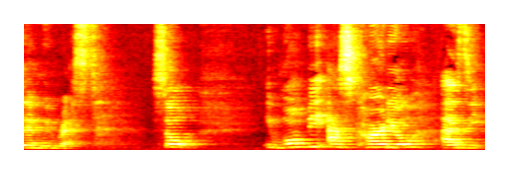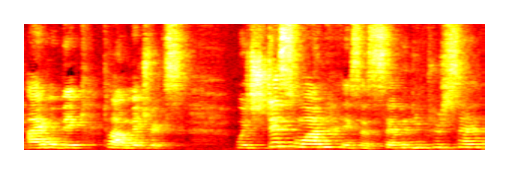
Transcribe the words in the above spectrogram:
then we rest. So it won't be as cardio as the aerobic plyometrics, which this one is a 70%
